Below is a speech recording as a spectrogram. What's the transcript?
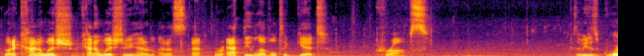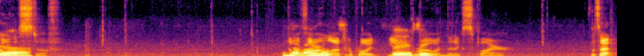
You know what I kind of wish? I kind of wish we had at us at, we're at the level to get crops. Because if we just grow Yeah. this stuff. Though that with our luck, it'll probably you know, grow and then expire. What's that?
